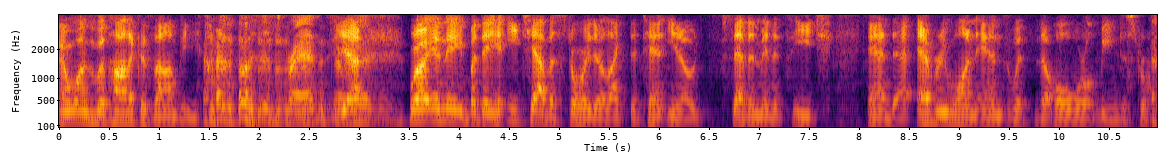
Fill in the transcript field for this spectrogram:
and one's with Hanukkah Zombie. Are those his friends? or yeah. what is it? Well, and they but they each have a story. They're like the ten, you know, seven minutes each. And uh, everyone ends with the whole world being destroyed,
